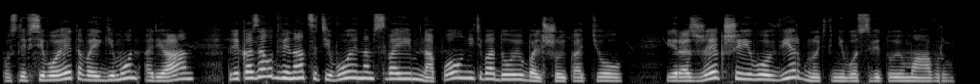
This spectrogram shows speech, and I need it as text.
После всего этого Егемон Ариан приказал двенадцати воинам своим наполнить водою большой котел и, разжегши его, ввергнуть в него святую Мавру.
